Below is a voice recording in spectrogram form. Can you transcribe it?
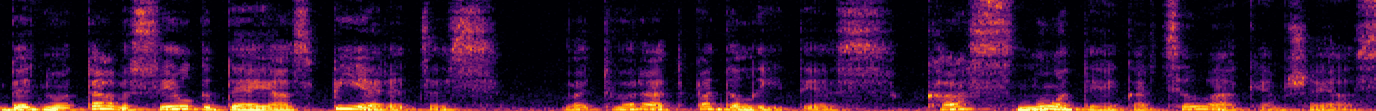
Bet no tavas ilgadējās pieredzes, vai tu varētu padalīties, kas notiek ar cilvēkiem šajās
